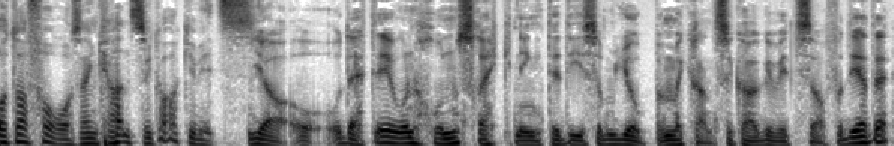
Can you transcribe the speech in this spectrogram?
og ta for oss en kransekakevits. Ja, og, og dette er jo en håndsrekning til de som jobber med kransekakevitser. Fordi at det,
